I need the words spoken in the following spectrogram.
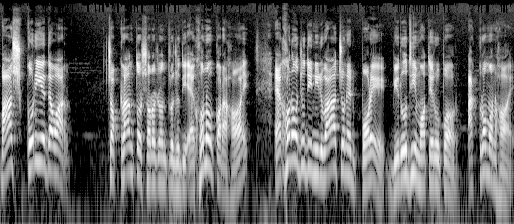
পাশ করিয়ে দেওয়ার চক্রান্ত ষড়যন্ত্র যদি এখনও করা হয় এখনও যদি নির্বাচনের পরে বিরোধী মতের উপর আক্রমণ হয়,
